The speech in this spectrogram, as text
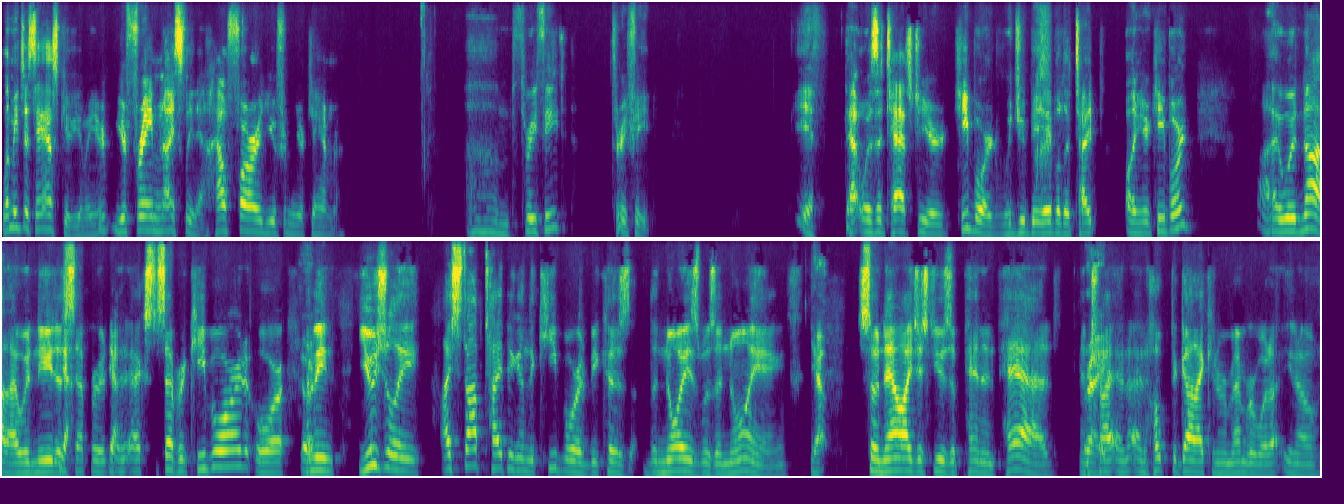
let me just ask you, you know, you're, you're framed nicely now. How far are you from your camera? Um, three feet? Three feet. If that was attached to your keyboard, would you be able to type on your keyboard? I would not. I would need a Yeah, separate, yeah. extra separate keyboard or, I mean, usually I stopped typing on the keyboard because the noise was annoying. Yep. So now I just use a pen and pad and Right. try and, and hope to God I can remember what, I you know,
